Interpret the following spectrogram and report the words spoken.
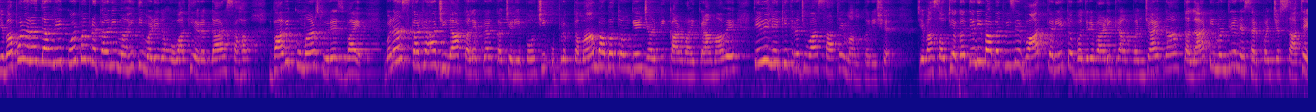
જેમાં પણ અરજદારને કોઈ પણ પ્રકારની માહિતી મળી ન હોવાથી અરજદાર સહ ભાવિક કુમાર સુરેશભાઈ બનાસકાંઠા જિલ્લા કલેક્ટર કચેરીએ પહોંચી ઉપરોક્ત તમામ બાબતો અંગે ઝડપી કાર્યવાહી કરવામાં આવે તેવી લેખિત રજૂઆત સાથે માંગ કરી છે. જેમાં સૌથી અગત્યની બાબત વિશે વાત કરીએ તો ભદ્રેવાડી ગ્રામ પંચાયતના તલાટી મંત્રી અને સરપંચ સાથે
